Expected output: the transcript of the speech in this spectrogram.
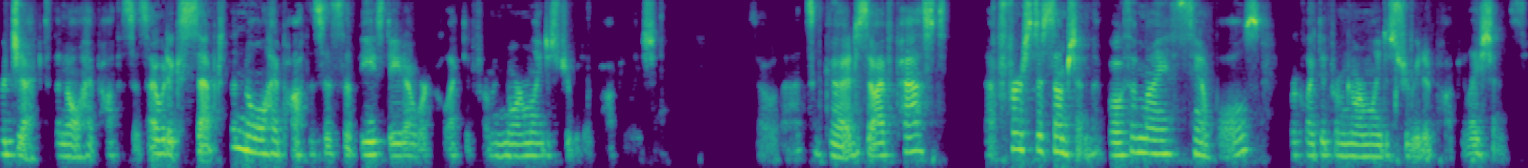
reject the null hypothesis. I would accept the null hypothesis that these data were collected from a normally distributed population. So that's good. So I've passed that first assumption that both of my samples were collected from normally distributed populations.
